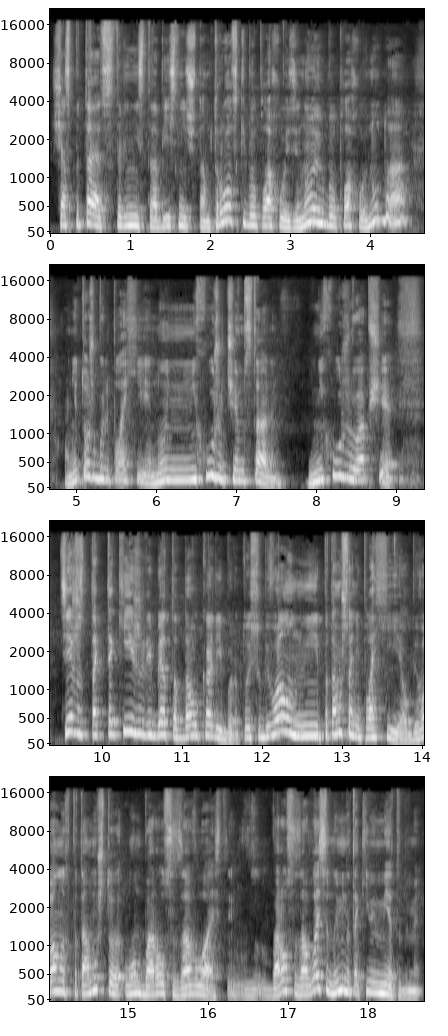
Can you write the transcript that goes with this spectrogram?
Сейчас пытаются сталинисты объяснить, что там Троцкий был плохой, Зиновьев был плохой. Ну да, они тоже были плохие, но не хуже, чем Сталин. Не хуже вообще. Те же, так, такие же ребята одного калибра. То есть убивал он не потому, что они плохие, а убивал он их потому, что он боролся за власть. И боролся за власть он именно такими методами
